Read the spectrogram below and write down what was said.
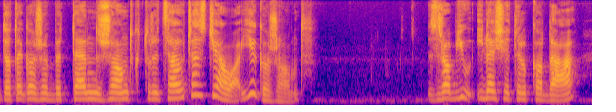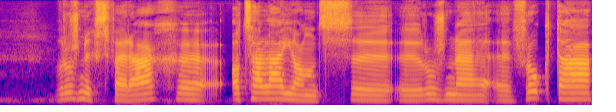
do tego, żeby ten rząd, który cały czas działa, jego rząd, zrobił ile się tylko da w różnych sferach, e, ocalając e, różne frukta,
